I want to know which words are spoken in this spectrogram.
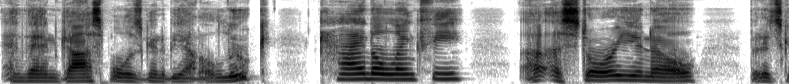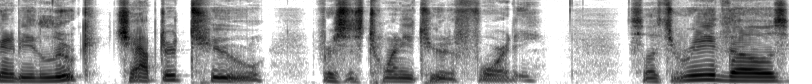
And then gospel is going to be out of Luke, kind of lengthy, uh, a story you know, but it's going to be Luke chapter 2, verses 22 to 40. So let's read those.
